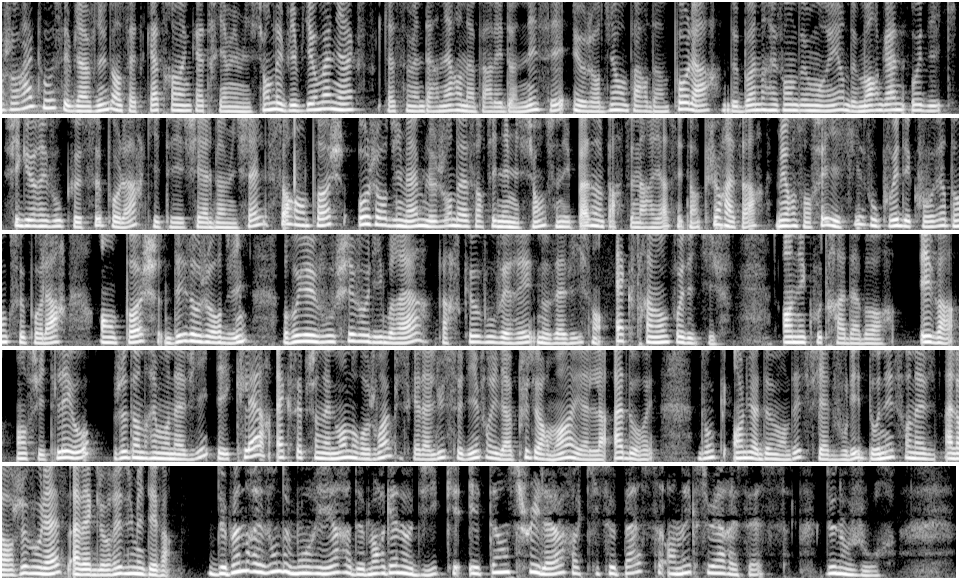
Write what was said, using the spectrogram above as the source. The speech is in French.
Bonjour à tous et bienvenue dans cette 84e émission des Bibliomaniacs. La semaine dernière, on a parlé d'un essai et aujourd'hui, on parle d'un polar, De bonnes raisons de mourir, de Morgan Odick. Figurez-vous que ce polar, qui était chez Albin Michel, sort en poche aujourd'hui même, le jour de la sortie de l'émission. Ce n'est pas un partenariat, c'est un pur hasard, mais on s'en fait ici. Vous pouvez découvrir donc ce polar en poche dès aujourd'hui. Ruez-vous chez vos libraires parce que vous verrez, nos avis sont extrêmement positifs. On écoutera d'abord Eva, ensuite Léo, je donnerai mon avis et Claire exceptionnellement nous rejoint puisqu'elle a lu ce livre il y a plusieurs mois et elle l'a adoré. Donc on lui a demandé si elle voulait donner son avis. Alors je vous laisse avec le résumé d'Eva. De bonnes raisons de mourir de Morgan Odick est un thriller qui se passe en ex-URSS de nos jours.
